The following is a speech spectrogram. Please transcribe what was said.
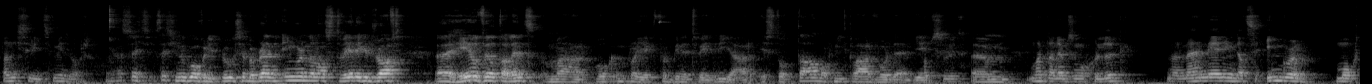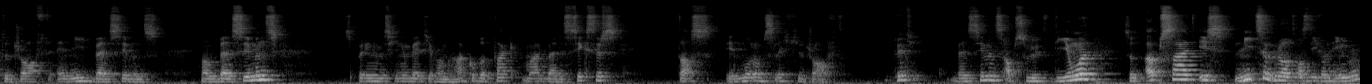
dan is er iets mis hoor. Ja, zegt, zegt genoeg over die ploeg. Ze hebben Brandon Ingram dan als tweede gedraft. Eh, heel veel talent, maar ook een project voor binnen 2-3 jaar is totaal nog niet klaar voor de NBA. Absoluut. Ehm, Maar dan hebben ze nog geluk, naar mijn mening, dat ze Ingram mochten draften en niet Ben Simmons. Want Ben Simmons, springen misschien een beetje van de hak op de tak, maar bij de Sixers, dat is enorm slecht gedraft. vind je? Ben Simmons, absoluut. Die jongen, zijn upside is niet zo groot als die van Ingram.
